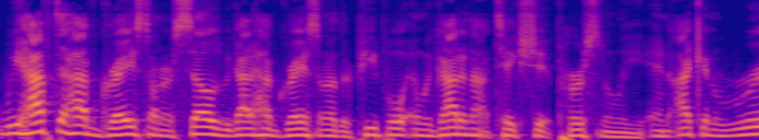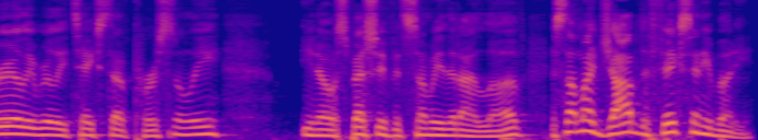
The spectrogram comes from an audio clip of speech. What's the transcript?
we have to have grace on ourselves. We got to have grace on other people, and we got to not take shit personally. And I can really, really take stuff personally you know, especially if it's somebody that I love. It's not my job to fix anybody.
